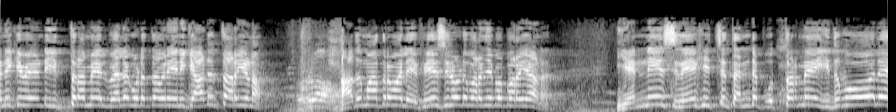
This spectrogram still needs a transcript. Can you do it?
എനിക്ക് വേണ്ടി ഇത്രമേൽ വില കൊടുത്തവനെ എനിക്ക് അടുത്തറിയണം. അത് മാത്രമല്ല എഫേസിനോട് പറഞ്ഞപ്പോ പറയാണ് എന്നെ സ്നേഹിച്ച് തന്റെ പുത്രനെ ഇതുപോലെ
